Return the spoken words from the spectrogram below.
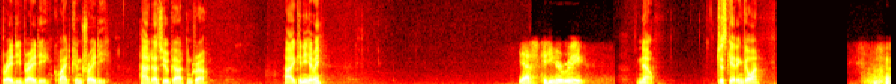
Brady, Brady, quite contrady. How does your garden grow? Hi, can you hear me? Yes, can you hear me? No. Just kidding. Go on.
